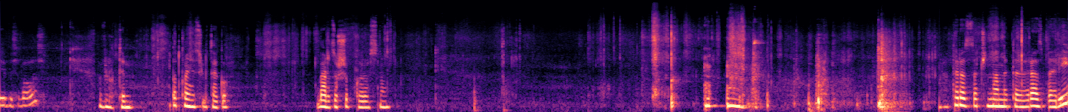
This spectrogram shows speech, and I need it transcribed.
Kiedy je wysiewałaś? W lutym. Pod koniec lutego. Bardzo szybko rosną. Teraz zaczynamy te raspberry.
